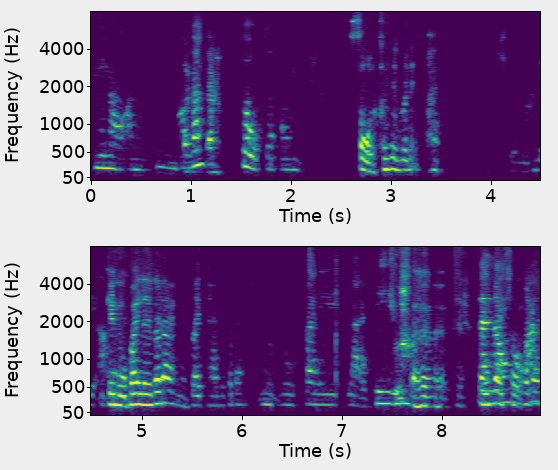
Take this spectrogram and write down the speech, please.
พี่น้องเอามาให้เอาแล้วจ้ะโศกจะไปไหนโสดก็ยังไม่ได้ไปเดี๋ยวจะหนูไปเลยก็ได้หนูไปแทนก็ได้หนูหนูไปหลายที่อยู่ เออแต่หนูน้ไปองโสบดอกก็ว่าได้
